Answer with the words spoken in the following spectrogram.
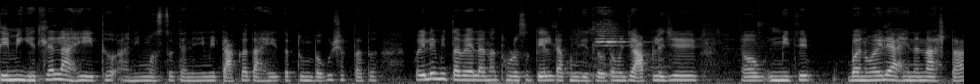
ते मी घेतलेलं आहे इथं आणि मस्त त्याने मी टाकत आहे. तर तुम्ही बघू शकता. तर पहिले मी तव्याला ना थोडंसं तेल टाकून घेतलं होतं. म्हणजे आपले जे मी ते बनवायले आहे ना नाश्ता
